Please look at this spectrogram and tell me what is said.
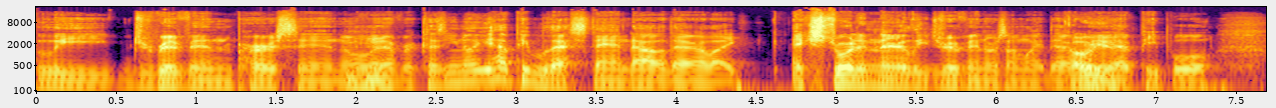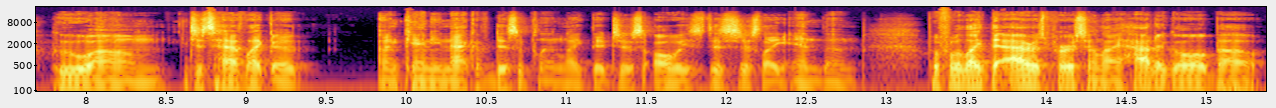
normally driven person or Mhm. whatever. Because you know you have people that stand out that are like extraordinarily driven or something like that. Oh, or you have people who um just have like a uncanny knack of discipline. Like they're just always this just like in them. But for like the average person, like how to go about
